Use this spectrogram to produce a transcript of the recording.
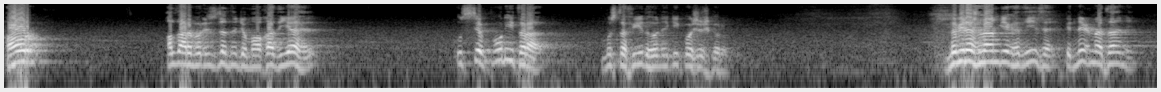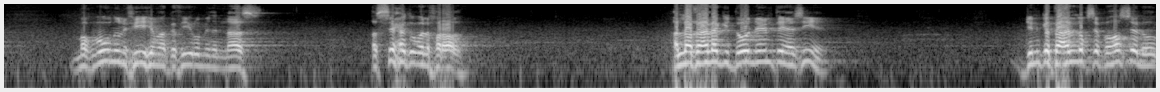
اور اللہ رب العزت نے جو موقع دیا ہے، اس سے پوری طرح مستفید ہونے کی کوشش کرو۔ نبی السلام کی ایک حدیث ہے کہ نعمتان مقبول فیہما کثیر من الناس. الصحت والفراغ. اللہ تعالیٰ کی دو نعمتیں ایسی ہیں جن کے تعلق سے بہت سے لوگ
